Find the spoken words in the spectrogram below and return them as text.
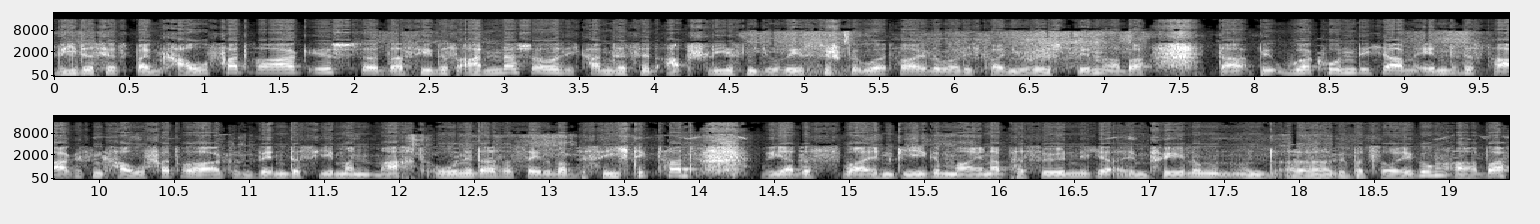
wie das jetzt beim Kaufvertrag ist, äh, da sieht es anders aus. Ich kann es jetzt nicht abschließend juristisch beurteilen, weil ich kein Jurist bin, aber da beurkunde ich ja am Ende des Tages einen Kaufvertrag. Und wenn das jemand macht, ohne dass er selber besichtigt hat, wäre das zwar entgegen meiner persönlichen Empfehlung und äh, Überzeugung, aber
